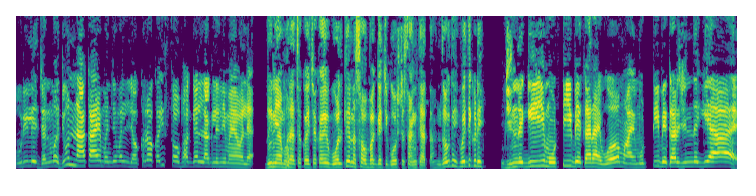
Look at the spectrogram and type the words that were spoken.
पुरीले जन्म देऊन ना काय? म्हणजे मला लकर काही सौभाग्याला लागले नाही मायावाल्या. दुनियाभराचं काहीच्या काही बोलते ना सौभाग्याची गोष्ट सांगते आता. जाऊ दे होय तिकडे. जिंदगी मोठी बेकार आहे व माय मोठी बेकार जिंदगी आहे.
